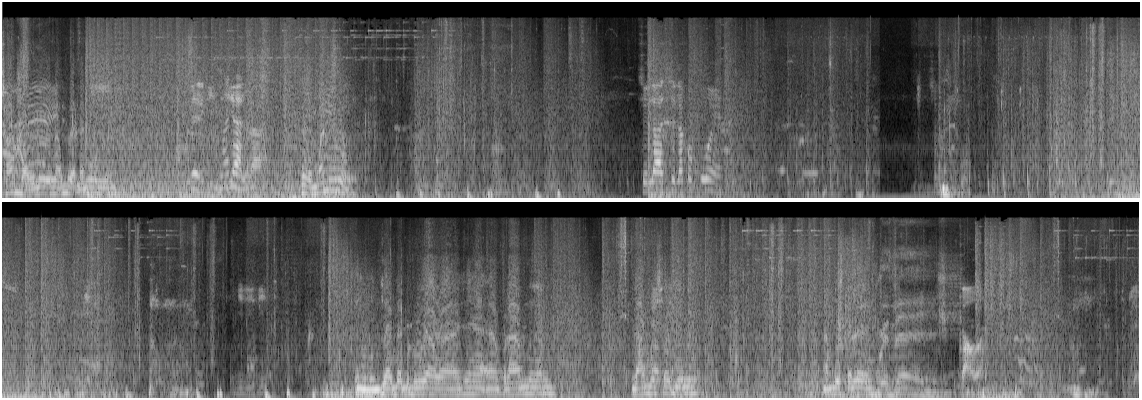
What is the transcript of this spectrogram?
Sabar lu nak buat lah ni. Lag lagi. Lah. Eh, mana tu? Celah celah koko eh. Hmm, jabat bergurau lah. Saya uh, lama kan. Lama saja ni. Habis kala. Revenge. Kau lah. Aku lag.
